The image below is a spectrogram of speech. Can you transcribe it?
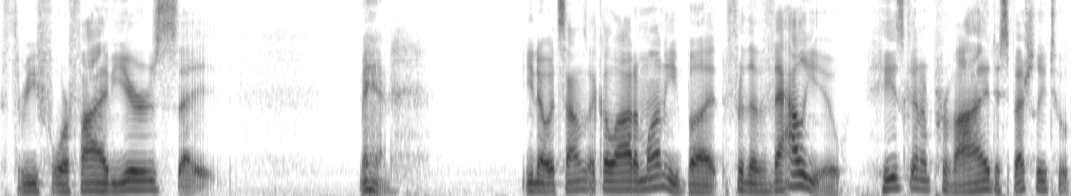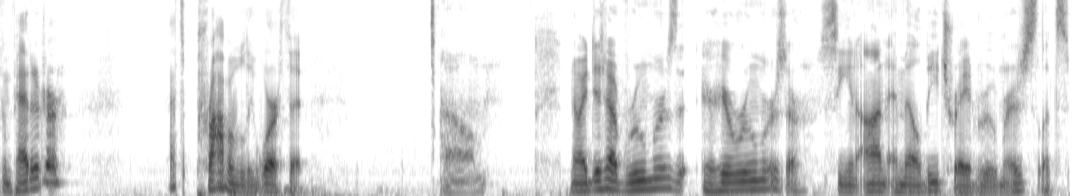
three, four, five years. Uh, man, you know, it sounds like a lot of money, but for the value he's going to provide, especially to a competitor, that's probably worth it. Um, now I did have rumors, or hear rumors, or seen on MLB trade rumors. Let's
